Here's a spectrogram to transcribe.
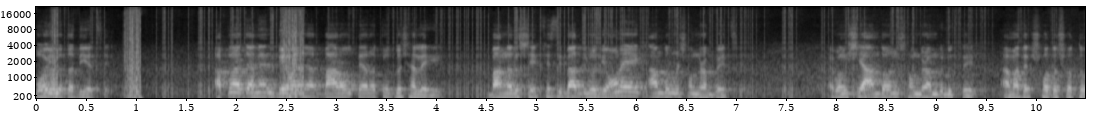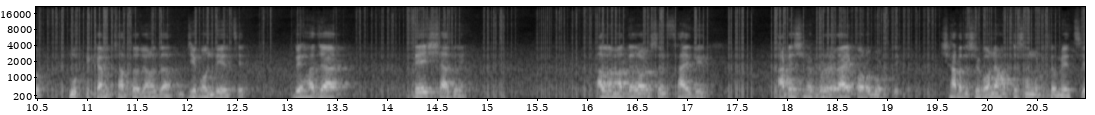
বৈধতা দিয়েছে। আপনারা জানেন দু হাজার বারো, তেরো, চোদ্দ সালে বাংলাদেশে ফেসিবাদ বিরোধী অনেক আন্দোলন সংগ্রাম হয়েছে এবং সেই আন্দোলন সংগ্রামগুলোতে আমাদের শত শত মুক্তিকামী ছাত্র জনতা জীবন দিয়েছে। দু হাজার তেইশ সালে আল্লামা দেলাওয়ার হোসেন সাইদির আঠাশ ফেব্রুয়ারি রায় পরবর্তী সারা দেশে গণহত্যা সংগঠিত হয়েছে।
